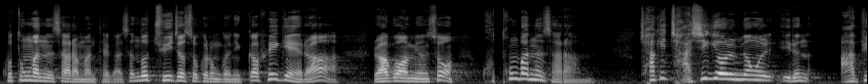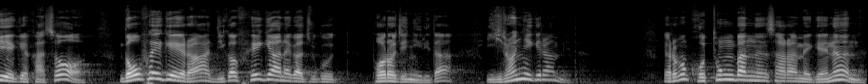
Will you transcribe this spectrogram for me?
고통받는 사람한테 가서 너죄 져서 그런 거니까 회개해라 라고 하면서 고통받는 사람 자기 자식 열명을 잃은 아비에게 가서 너 회개해라. 네가 회개 안 해가지고 벌어진 일이다. 이런 얘기를 합니다. 여러분 고통받는 사람에게는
